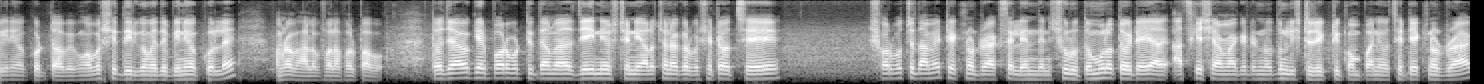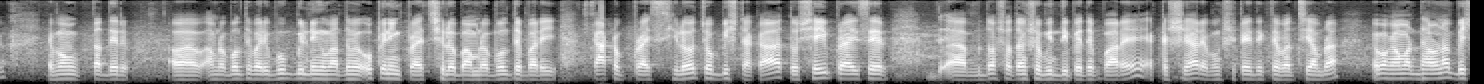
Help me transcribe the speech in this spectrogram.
বিনিয়োগ করতে হবে এবং অবশ্যই দীর্ঘমেয়াদে বিনিয়োগ করলে আমরা ভালো ফলাফল পাবো। তো যাই হোক, এর পরবর্তীতে আমরা যেই নিউজটি নিয়ে আলোচনা করব সেটা হচ্ছে সর্বোচ্চ দামে টেকনো ড্রাগসের লেনদেন শুরু। তো মূলত এটাই, আজকে শেয়ার মার্কেটের নতুন লিস্টের একটি কোম্পানি হচ্ছে টেকনো ড্রাগ এবং তাদের আমরা বলতে পারি বুক বিল্ডিংয়ের মাধ্যমে ওপেনিং প্রাইস ছিল বা আমরা বলতে পারি কাট অফ প্রাইস ছিল চব্বিশ টাকা। তো সেই প্রাইসের দশ শতাংশ বৃদ্ধি পেতে পারে একটা শেয়ার এবং সেটাই দেখতে পাচ্ছি আমরা। এবং আমার ধারণা বেশ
